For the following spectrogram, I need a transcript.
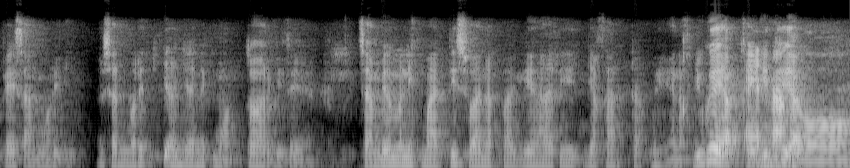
kayak San Mori San Mori tuh jalan-jalan naik motor gitu ya Sambil menikmati suasana pagi hari Jakarta Wih enak juga ya kayak Enak gitu ya dong.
